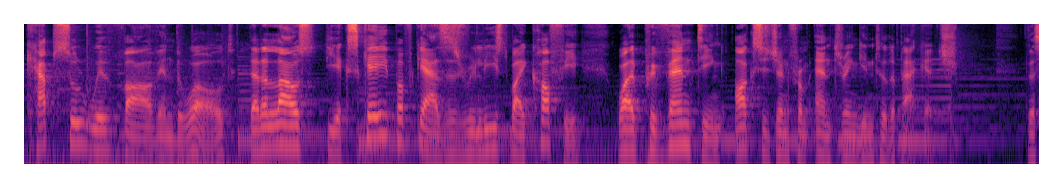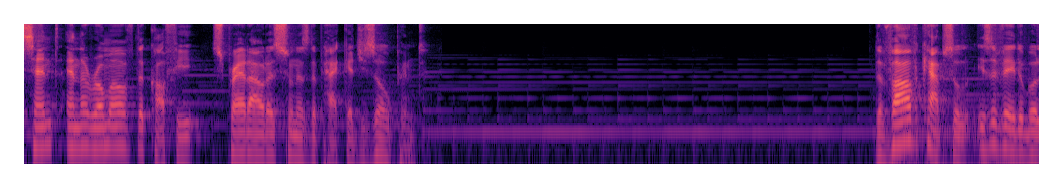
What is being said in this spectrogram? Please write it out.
capsule with valve in the world that allows the escape of gases released by coffee while preventing oxygen from entering into the package. The scent and aroma of the coffee spread out as soon as the package is opened. The valve capsule is available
